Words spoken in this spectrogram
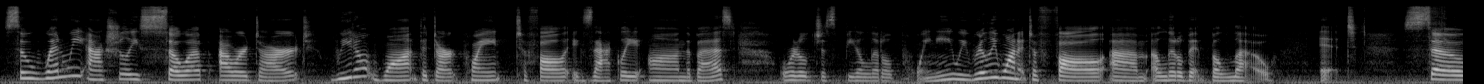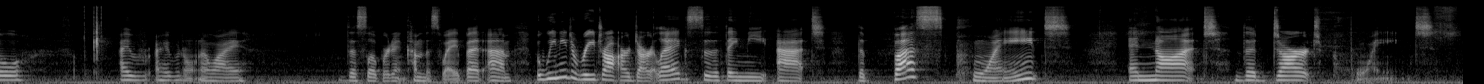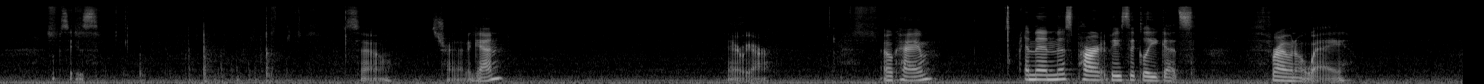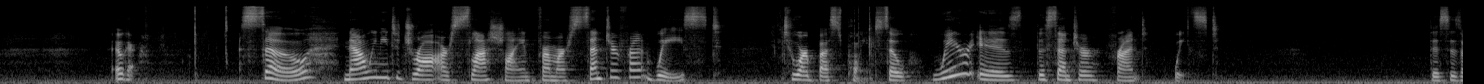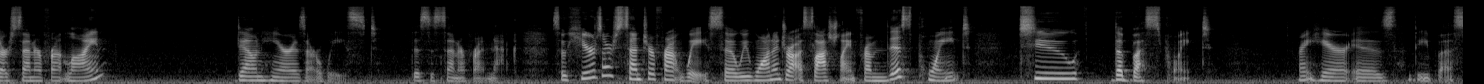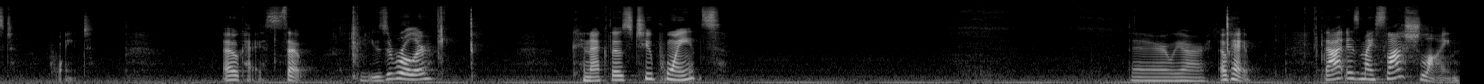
So when we actually sew up our dart, we don't want the dart point to fall exactly on the bust or it'll just be a little pointy. We really want it to fall um, a little bit below it. So I, I don't know why the sloper didn't come this way, but, um, but we need to redraw our dart legs so that they meet at the bust point and not the dart point. Oopsies. So let's try that again. There we are. Okay. And then this part basically gets thrown away. Okay. So now we need to draw our slash line from our center front waist to our bust point. So where is the center front waist? This is our center front line. Down here is our waist. This is center front neck. So here's our center front waist. So we want to draw a slash line from this point to the bust point. Right here is the bust point. Okay, so use a ruler, connect those two points. There we are. Okay, that is my slash line.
